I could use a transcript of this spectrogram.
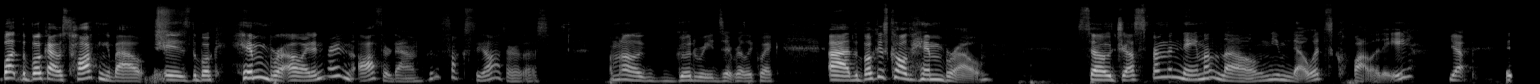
But the book I was talking about is the book Himbro. Oh, I didn't write an author down. Who the fuck's the author of this? I'm gonna Goodreads it really quick. Uh, the book is called Himbro. So just from the name alone, you know it's quality. Yep. It's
